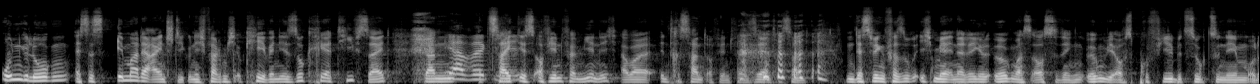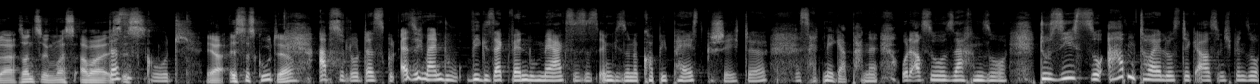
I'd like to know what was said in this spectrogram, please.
ungelogen, es ist immer der Einstieg. Und ich frage mich, okay, wenn ihr so kreativ seid, dann Ja, zeigt ihr es auf jeden Fall mir nicht, aber interessant auf jeden Fall, sehr interessant. Und deswegen versuche ich mir in der Regel irgendwas auszudenken, irgendwie aufs Profil Bezug zu nehmen oder sonst irgendwas. Aber Das es ist ist, gut. ja, ist das gut, ja? Absolut, das ist gut. Also ich meine, du, wie gesagt, wenn du merkst, es ist irgendwie so eine Copy-Paste-Geschichte, das ist halt mega Panne. Oder auch so Sachen so, du siehst so abenteuerlustig aus und ich bin so,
